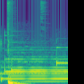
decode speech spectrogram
you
